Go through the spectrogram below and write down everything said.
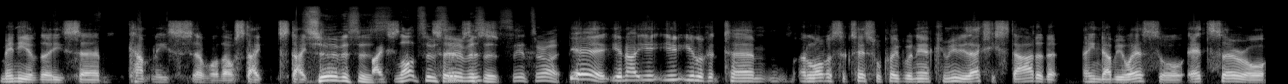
many of these uh, companies, uh, well, they'll state state uh, services, lots of services. services. That's right. Yeah, you know, you, you, you look at um, a lot of successful people in our community. They actually started at NWS or ETSA or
